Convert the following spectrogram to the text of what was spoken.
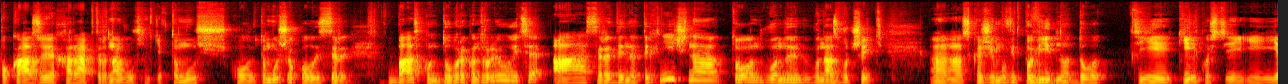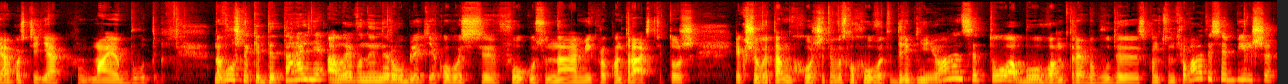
показує характер навушників, тому що, тому що коли сер... бас добре контролюється, а середина технічна, то вони, вона звучить, скажімо, відповідно до тієї кількості і якості, як має бути. Навушники детальні, але вони не роблять якогось е, фокусу на мікроконтрасті. Тож, якщо ви там хочете вислуховувати дрібні нюанси, то або вам треба буде сконцентруватися більше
